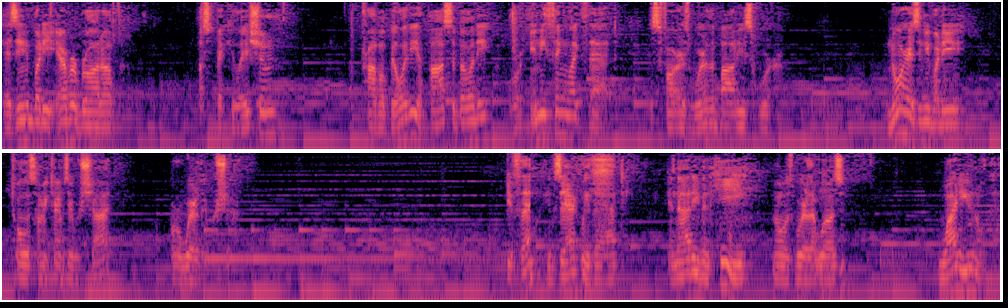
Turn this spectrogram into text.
has anybody ever brought up a speculation, a probability, a possibility, or anything like that as far as where the bodies were. Nor has anybody told us how many times they were shot or where they were shot. If that, exactly that, and not even he knows where that was, why do you know that?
